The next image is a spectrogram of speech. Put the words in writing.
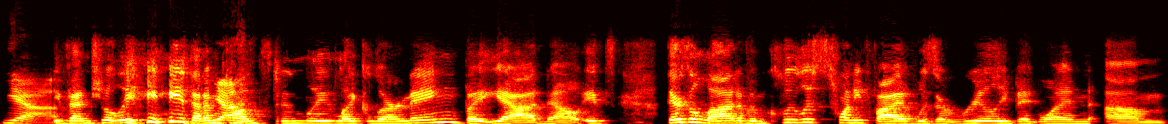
Yeah. Eventually, that I'm Yeah. constantly like learning, but yeah, no, it's there's a lot of them. Clueless 25 was a really big one. Um,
